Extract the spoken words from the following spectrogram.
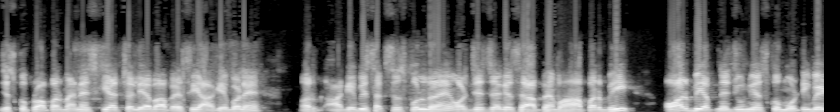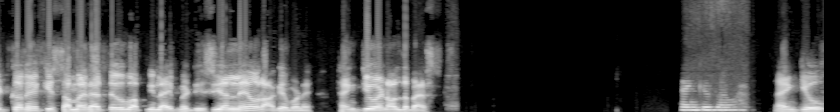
जिसको प्रॉपर मैनेज किया। चलिए अब आप ऐसे ही आगे बढ़े और आगे भी सक्सेसफुल रहें और जिस जगह से आप हैं वहाँ पर भी और भी अपने जूनियर्स को मोटिवेट करें कि समय रहते हुए अपनी लाइफ में डिसीज़न लें और आगे बढ़े। Thank you and all the best thank you sir thank you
